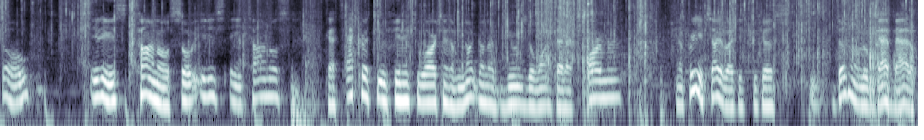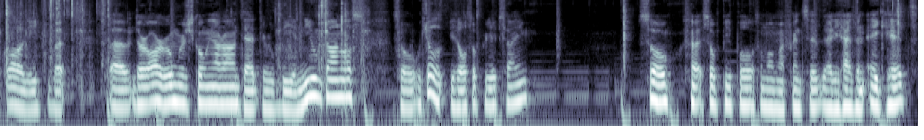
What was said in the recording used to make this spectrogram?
So it is Thanos. So it is a Thanos that's accurate to Infinity War since I'm not gonna use the ones that have armor. And I'm pretty excited about this because it doesn't look that bad of quality, but uh, there are rumors going around that there will be a new Thanos, so which is also pretty exciting. So, uh, some people, some of my friends said that he has an egghead,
